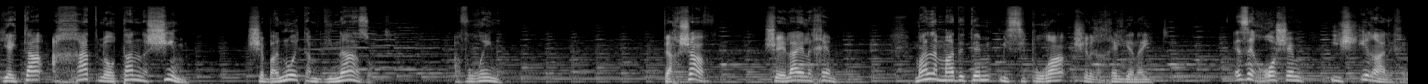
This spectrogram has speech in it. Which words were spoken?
היא הייתה אחת מאותן נשים שבנו את המדינה הזאת עבורנו. ועכשיו, שאלה אליכם, מה למדתם מסיפורה של רחל ינאית? איזה רושם היא השאירה עליכם?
